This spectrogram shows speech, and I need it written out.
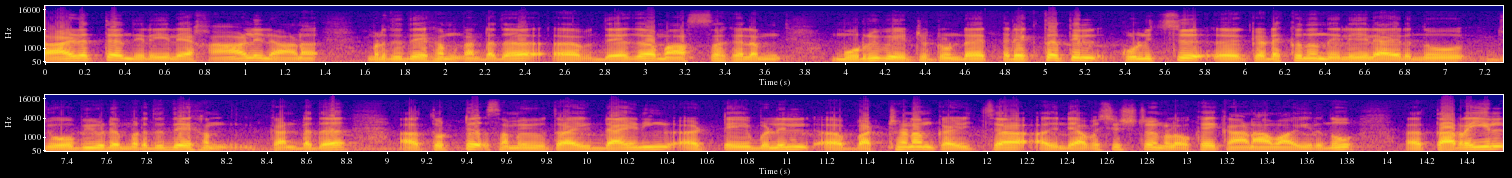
താഴത്തെ നിലയിലെ ഹാളിലാണ് മൃതദേഹം കണ്ടത്. ദേഹമാസകലം മുറിവേറ്റിട്ടുണ്ട്. രക്തത്തിൽ കുളിച്ച് കിടക്കുന്ന നിലയിലായിരുന്നു ജോബിയുടെ മൃതദേഹം കണ്ടത്. തൊട്ട് സമീപത്തായി ഡൈനിങ് ടേബിളിൽ ഭക്ഷണം കഴിച്ച അതിന്റെ അവശിഷ്ടങ്ങളൊക്കെ കാണാമായിരുന്നു. തറയിൽ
